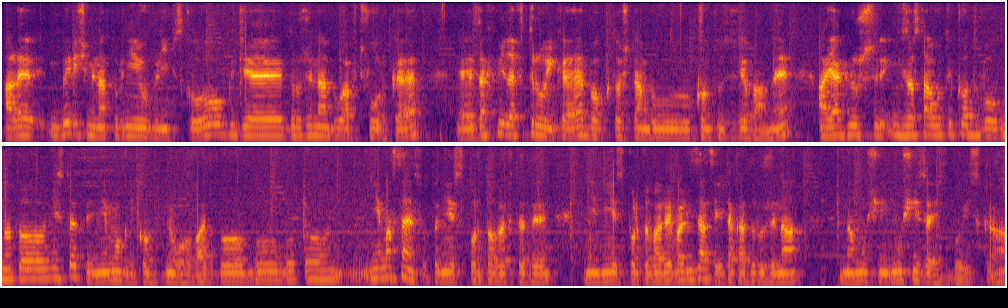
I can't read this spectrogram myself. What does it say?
ale byliśmy na turnieju w Lipsku, gdzie drużyna była w czwórkę, e, za chwilę w trójkę, bo ktoś tam był kontuzjowany, a jak już ich zostało tylko dwóch, no to niestety nie mogli kontynuować, bo, bo, bo to nie ma sensu, to nie jest sportowe wtedy, nie, nie jest sportowa rywalizacja i taka drużyna no, musi, musi zejść z boiska,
